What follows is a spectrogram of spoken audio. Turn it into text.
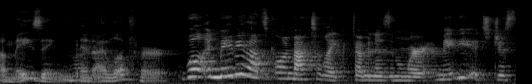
amazing, and I love her. Well, and maybe that's going back to like feminism, where maybe it's just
